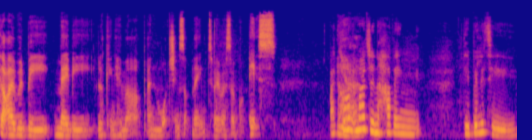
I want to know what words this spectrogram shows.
that I would be maybe looking him up and watching something to make myself cry. It's I can't Yeah. imagine having the ability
